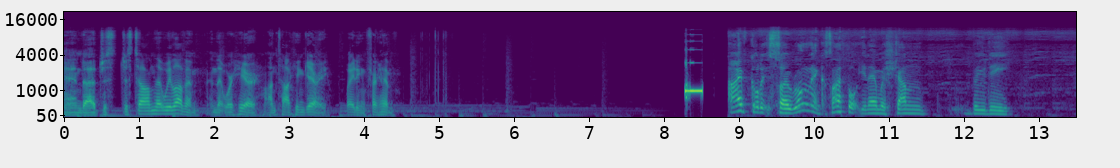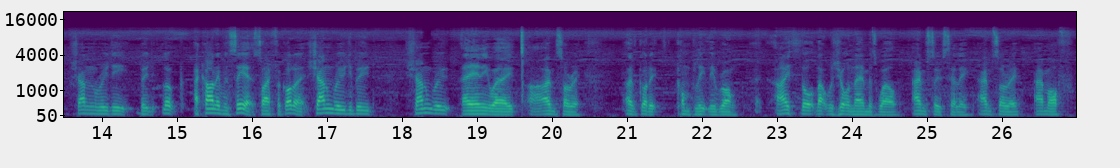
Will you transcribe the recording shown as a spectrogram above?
and uh, just just tell him that we love him and that we're here on Talking Gary, waiting for him. I've got it so wrong then because I thought your name was Shan Booty. Shan Rudy Booty. Look, I can't even see it, so I forgot it. Shan Rudy Boot. Shan Ru. Anyway, oh, I'm sorry. I've got it completely wrong. I thought that was your name as well. I'm so silly. I'm sorry. I'm off.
